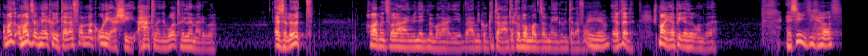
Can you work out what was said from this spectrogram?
a, mad- a madzag nélküli telefonnak óriási hátránya volt, hogy lemerül. Ezelőtt 30 valahány vagy 40 valahány évvel, mikor kitalálták, hogy van madzag nélküli telefon. Igen. Érted? És mai napig ez a gond vele. Ez így igaz.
